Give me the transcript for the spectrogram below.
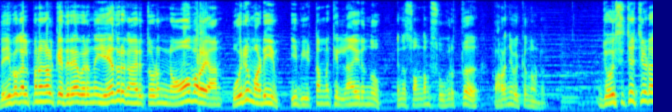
ദൈവകൽപ്പനകൾക്കെതിരെ വരുന്ന ഏതൊരു കാര്യത്തോടും നോ പറയാൻ ഒരു മടിയും ഈ വീട്ടമ്മയ്ക്കില്ലായിരുന്നു എന്ന് സ്വന്തം സുഹൃത്ത് പറഞ്ഞു വെക്കുന്നുണ്ട്. ജോയ്സി ചേച്ചിയുടെ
